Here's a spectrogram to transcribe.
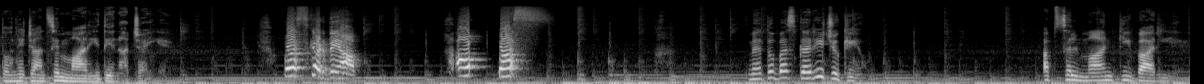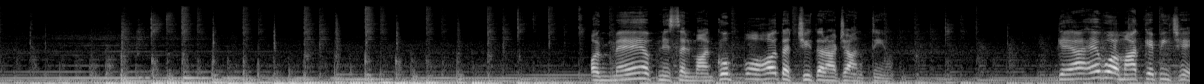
तो उन्हें जान से मार ही देना चाहिए। बस कर दें आप। आप बस। मैं तो बस कर ही चुकी हूँ। अब सलमान की बारी है। और मैं अपने सलमान को बहुत अच्छी तरह जानती हूँ। गया है वो अमाद के पीछे।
